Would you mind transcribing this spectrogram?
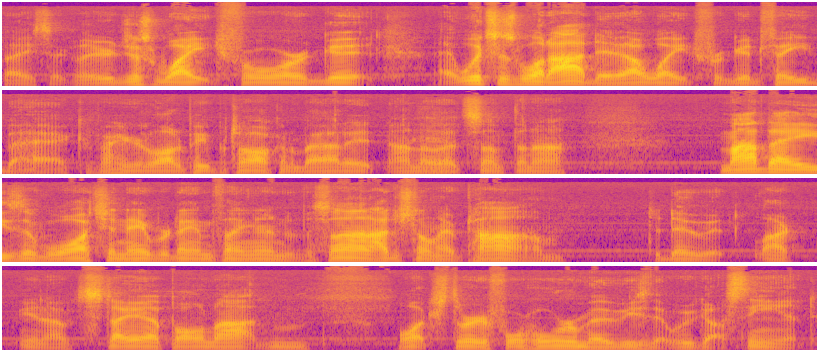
basically, or just wait for good, which is what I do. I wait for good feedback. If I hear a lot of people talking about it, I know Yeah. that's something I. My days of watching every damn thing under the sun, I just don't have time to do it. Like you know, stay up all night and watch three or four horror movies that we got sent.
